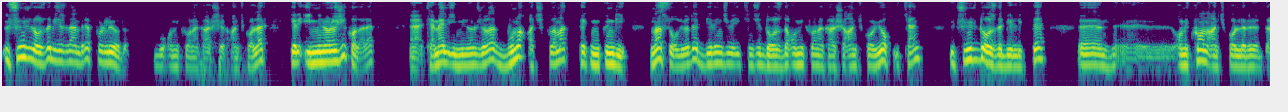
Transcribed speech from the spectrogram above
Üçüncü dozda birdenbire fırlıyordu bu omikrona karşı antikorlar. Yani immünolojik olarak temel immünoloji olarak bunu açıklamak pek mümkün değil. Nasıl oluyor da birinci ve ikinci dozda omikrona karşı antikor yok iken Üçüncü dozla birlikte e, e, omikron antikorları da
